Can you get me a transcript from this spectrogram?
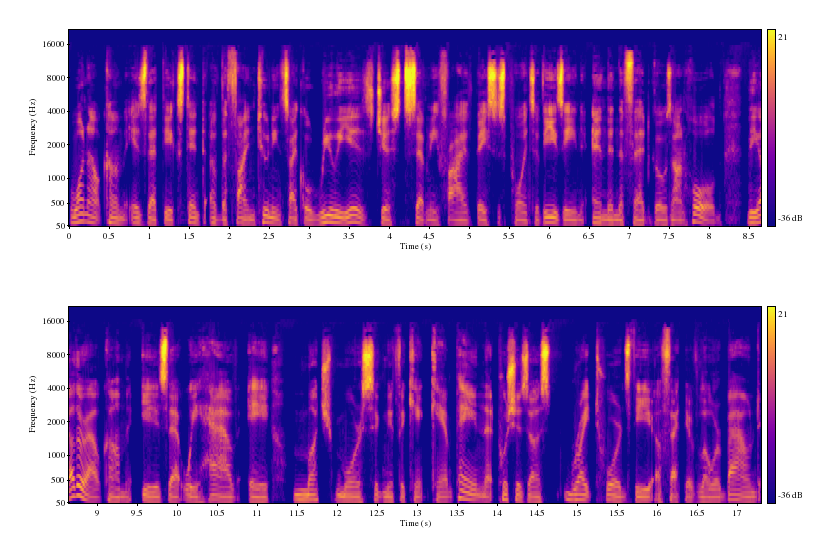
One outcome is that the extent of the fine tuning cycle really is just 75 basis points of easing, and then the Fed goes on hold. The other outcome is that we have a much more significant campaign that pushes us right towards the effective lower bound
